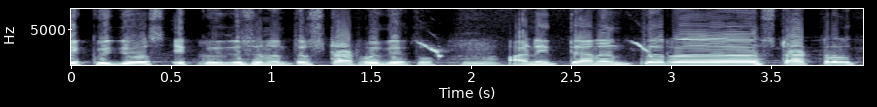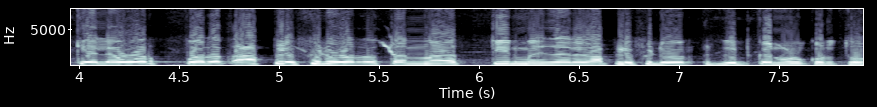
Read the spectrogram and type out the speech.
एकवीस दिवस एकवीस दिवसानंतर स्टार्टर देतो. आणि त्यानंतर स्टार्टर केल्यावर परत आपल्या फीडवर त्यांना तीन महिने झाले आपल्या फीडवर कन्वर्ट करतो.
